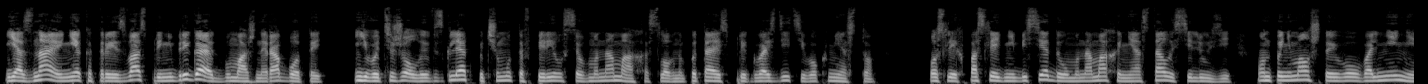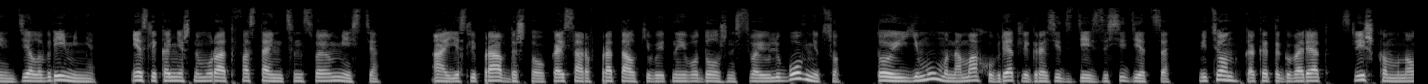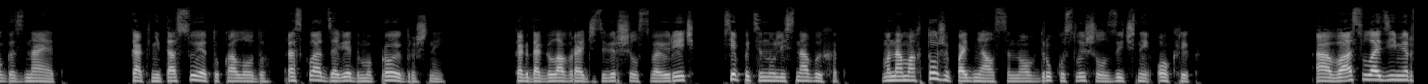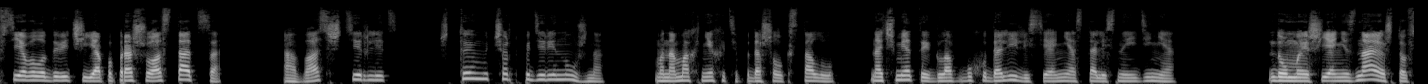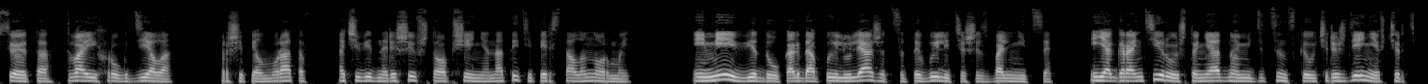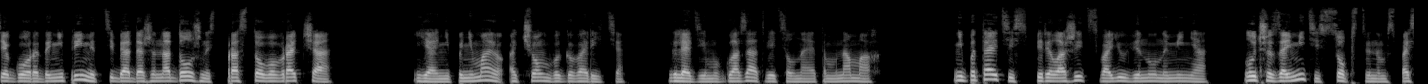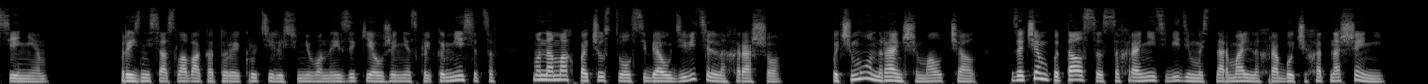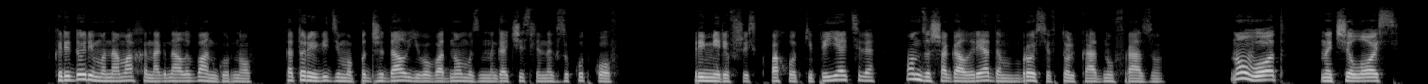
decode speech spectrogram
«Я знаю, некоторые из вас пренебрегают бумажной работой». Его тяжелый взгляд почему-то вперился в Мономаха, словно пытаясь пригвоздить его к месту. После их последней беседы у Мономаха не осталось иллюзий. Он понимал, что его увольнение — дело времени, если, конечно, Муратов останется на своем месте. А если правда, что Кайсаров проталкивает на его должность свою любовницу, то и ему, Мономаху, вряд ли грозит здесь засидеться, ведь он, как это говорят, слишком много знает. Как не тасуй эту колоду, расклад заведомо проигрышный. Когда главврач завершил свою речь, все потянулись на выход. Мономах тоже поднялся, но вдруг услышал зычный окрик. «А вас, Владимир Всеволодович, я попрошу остаться!» «А вас, Штирлиц, что ему, черт подери, нужно? Мономах нехотя подошел к столу. Начметы и главбух удалились, и они остались наедине. «Думаешь, я не знаю, что все это твоих рук дело?» — прошипел Муратов, очевидно решив, что общение на «ты» теперь стало нормой. «Имей в виду, когда пыль уляжется, ты вылетишь из больницы. И я гарантирую, что ни одно медицинское учреждение в черте города не примет тебя даже на должность простого врача. «Я не понимаю, о чем вы говорите», — глядя ему в глаза, ответил на это Мономах. «Не пытайтесь переложить свою вину на меня. Лучше займитесь собственным спасением». Произнеся слова, которые крутились у него на языке уже несколько месяцев, Мономах почувствовал себя удивительно хорошо. Почему он раньше молчал? Зачем пытался сохранить видимость нормальных рабочих отношений? В коридоре Мономаха нагнал Иван Гурнов — который, видимо, поджидал его в одном из многочисленных закутков. Примерившись к походке приятеля, он зашагал рядом, бросив только одну фразу. «Ну вот, началось!»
